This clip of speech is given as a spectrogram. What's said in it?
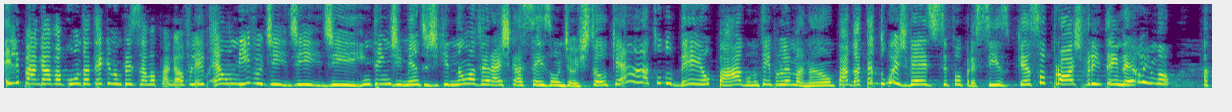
Ele pagava a conta até que não precisava pagar. Eu falei, é um nível de, de, de entendimento de que não haverá escassez onde eu estou, que é, ah, tudo bem, eu pago, não tem problema não. Pago até duas vezes se for preciso, porque eu sou próspero, entendeu, irmão?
